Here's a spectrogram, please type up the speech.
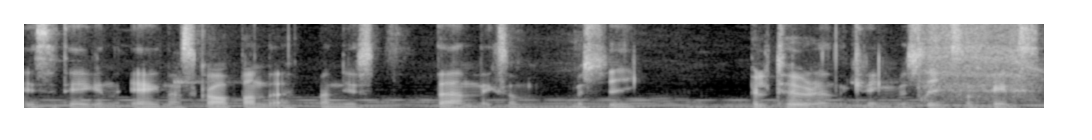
i, i sitt egen, egna skapande. Men just den liksom, musikkulturen kring musik som finns.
